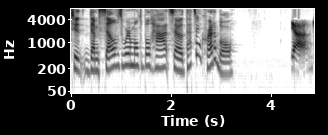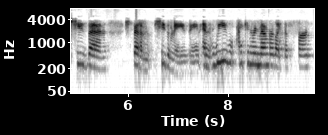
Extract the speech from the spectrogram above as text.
to themselves wear multiple hats. So that's incredible. yeah, she's been she's been she's amazing. And we I can remember like the first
